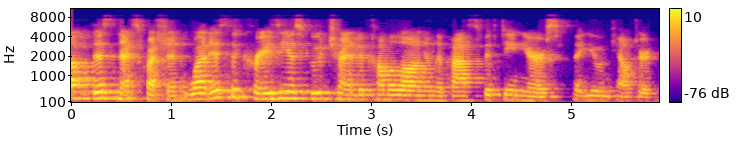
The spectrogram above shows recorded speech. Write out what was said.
I love this next question. What is the craziest food trend to come along in the past 15 years that you encountered?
